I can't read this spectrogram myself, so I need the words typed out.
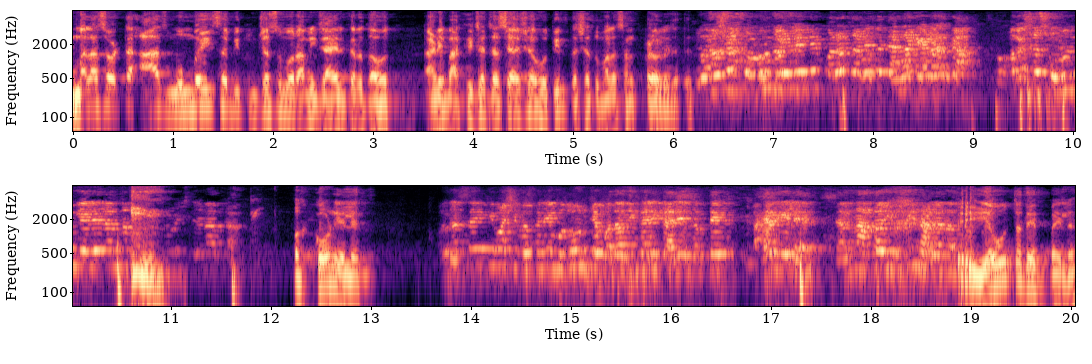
मला असं वाटतं आज मुंबईचं मी तुमच्यासमोर आम्ही जाहीर करत आहोत आणि बाकीच्या जशा अशा होतील तशा तुम्हाला सांग कळवलं जातं. मग कोण गेलेत मनसे किंवा शिवसेनेमधून जे पदाधिकारी कार्यकर्ते बाहेर गेले येऊ तर देत पहिलं.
